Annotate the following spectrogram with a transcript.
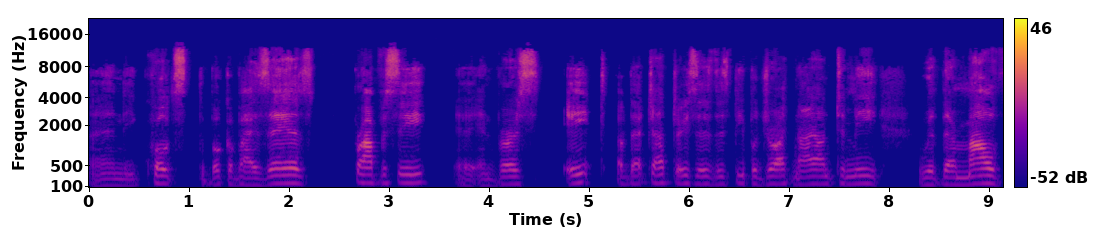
And he quotes the book of Isaiah's prophecy uh, in verse 8 of that chapter. He says, This people draweth nigh unto me with their mouth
